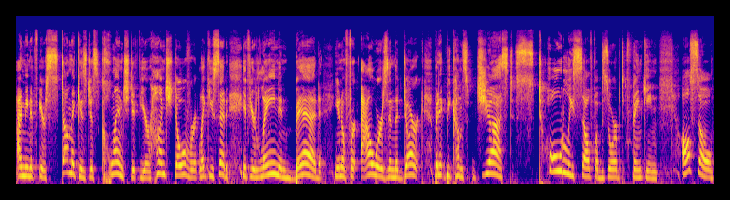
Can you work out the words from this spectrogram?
I mean, if your stomach is just clenched, if you're hunched over, like you said, if you're laying in bed, you know, for hours in the dark, but it becomes just totally self absorbed thinking. Also,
